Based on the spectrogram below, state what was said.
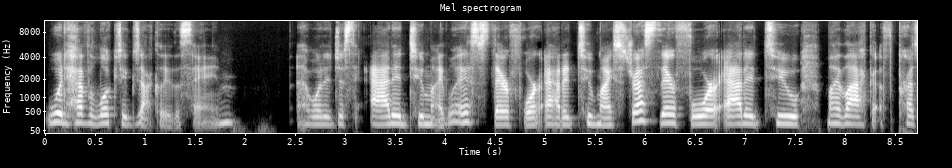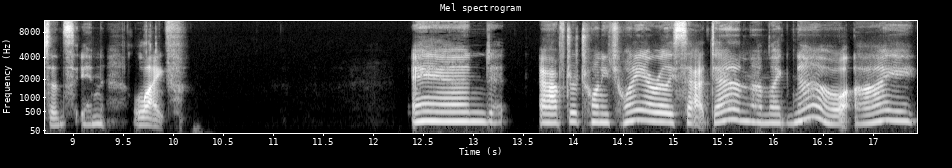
would have looked exactly the same. I would have just added to my list, therefore, added to my stress, therefore, added to my lack of presence in life. And after 2020, I really sat down. I'm like, no, I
